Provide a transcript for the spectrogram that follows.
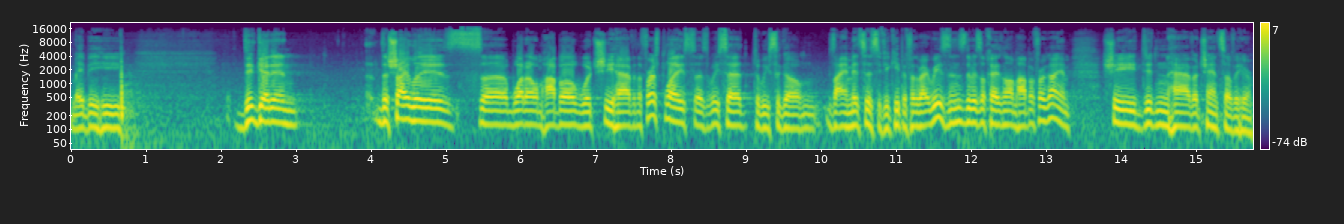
maybe he did get in. The Shaila is uh, what Elam Haba would she have in the first place? As we said two weeks ago, Zion Mitzvahs, if you keep it for the right reasons, there is a Chez Elam Haba for Gayim. She didn't have a chance over here.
